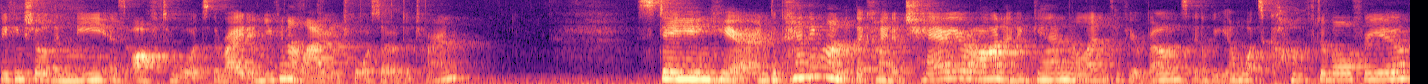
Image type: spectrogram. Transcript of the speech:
making sure the knee is off towards the right. And you can allow your torso to turn. Staying here, and depending on the kind of chair you're on, and again, the length of your bones, it'll be, and what's comfortable for you,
